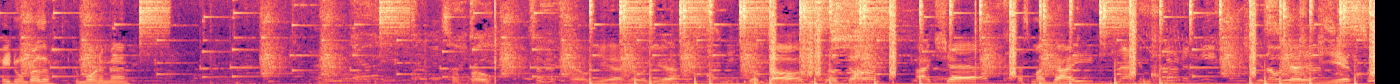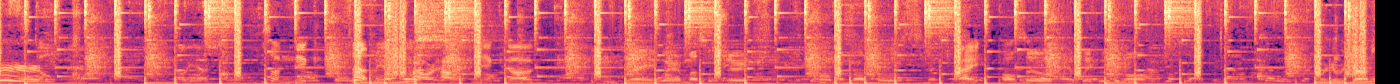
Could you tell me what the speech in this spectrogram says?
How you doing, brother? Good morning, man. What's up, bro? Hell yeah, hell yeah. What's up, dog? What's up, dog? Hi, Chad. That's my guy, Dragon Fruit. Yes, sir. Yes, sir. Dope, man. Oh, yeah. What's up, Nick? What's up, man? Powerhouse Nick, dog. Right, wear muscle shirts, promote my muscles. Right. Also, I play Hoover Ball. We're here with Josh.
